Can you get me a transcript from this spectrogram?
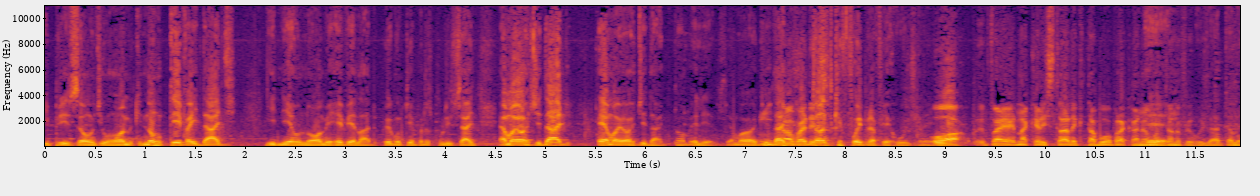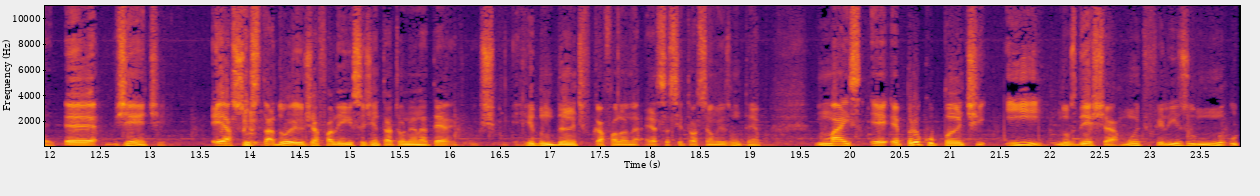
e prisão de um homem que não teve a idade e nenhum nome revelado. Perguntei para os policiais, é maior de idade? É maior de idade. Então, beleza, é maior de Então idade, tanto que foi para Ferrugem. Né? Ó, vai naquela estrada que tá boa pra caramba, É, botando ferrugem. exatamente. É, gente, é assustador, eu já falei isso, a gente tá tornando até redundante ficar falando essa situação ao mesmo tempo. Mas é, é preocupante e nos deixa muito feliz o, o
